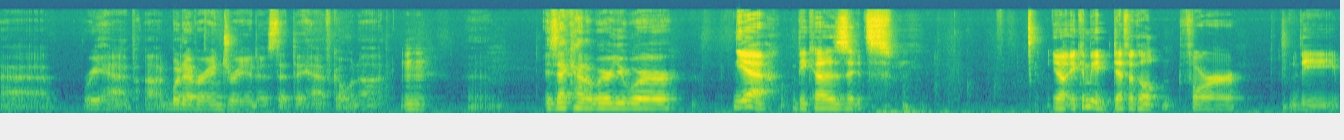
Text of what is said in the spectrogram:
uh, rehab on whatever injury it is that they have going on Mhm. um, is that kind of where you were yeah because it's you know it can be difficult for the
